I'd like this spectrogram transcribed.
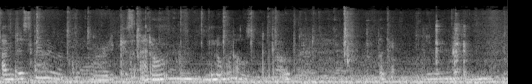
I'm just gonna record because I don't know what else to do. Okay.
